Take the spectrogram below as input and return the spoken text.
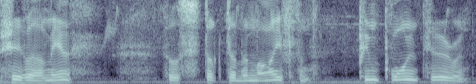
See what I mean? So stuck to the knife and pinpointer and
